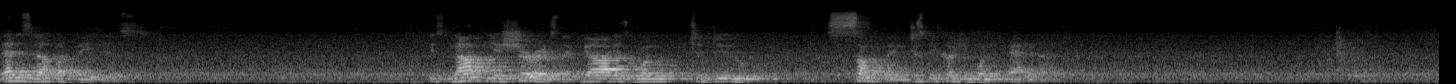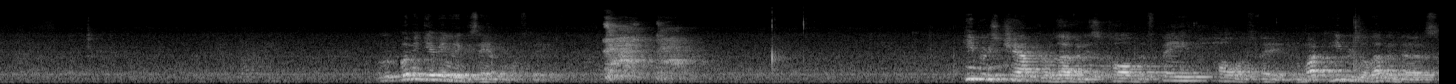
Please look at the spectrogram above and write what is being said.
that is not what faith is. It's not the assurance that God is going to do something just because you want it bad enough. Let me give you an example of faith. Hebrews chapter 11 is called the Faith Hall of Faith. And what Hebrews 11 does,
